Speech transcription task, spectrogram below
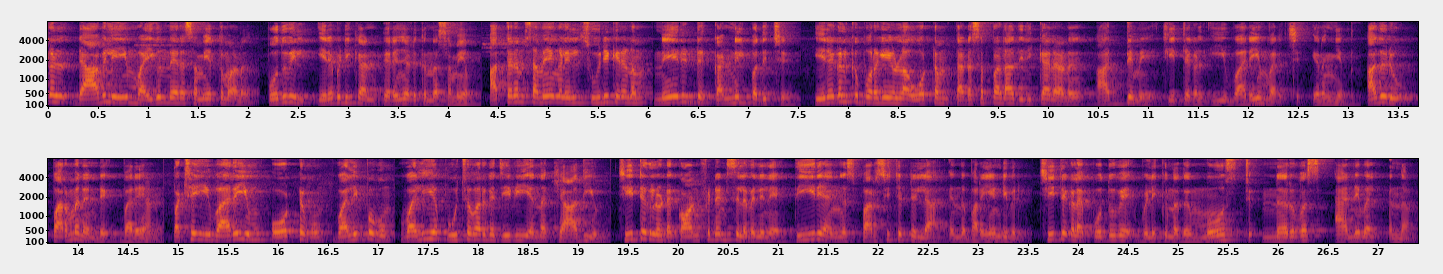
ചീറ്റകൾ രാവിലെയും വൈകുന്നേര സമയത്തുമാണ് പൊതുവിൽ ഇരപിടിക്കാൻ തിരഞ്ഞെടുക്കുന്ന സമയം. അത്തരം സമയങ്ങളിൽ സൂര്യകിരണം നേരിട്ട് കണ്ണിൽ പതിച്ച് ഇരകൾക്ക് പുറകെയുള്ള ഓട്ടം തടസ്സപ്പെടാതിരിക്കാനാണ് ആദ്യമേ ചീറ്റകൾ ഈ വരയും വരച്ച് ഇറങ്ങിയത്. അതൊരു പെർമനന്റ് വരയാണ്. പക്ഷേ ഈ വരയും ഓട്ടവും വലിപ്പവും വലിയ പൂച്ചവർഗ ജീവി എന്ന ഖ്യാതിയും ചീറ്റകളുടെ കോൺഫിഡൻസ് ലെവലിനെ തീരെ അങ്ങ് സ്പർശിച്ചിട്ടില്ല എന്ന് പറയേണ്ടി വരും. ചീറ്റകളെ പൊതുവെ വിളിക്കുന്നത് മോസ്റ്റ് നെർവസ് ആനിമൽ എന്നാണ്.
